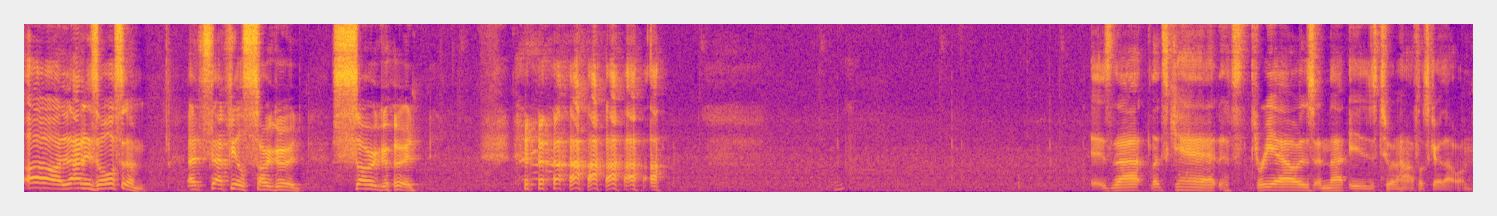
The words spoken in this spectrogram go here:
oh, that is awesome. That's that feels so good. So good. is that let's get it's three hours and that is two and a half let's go that one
